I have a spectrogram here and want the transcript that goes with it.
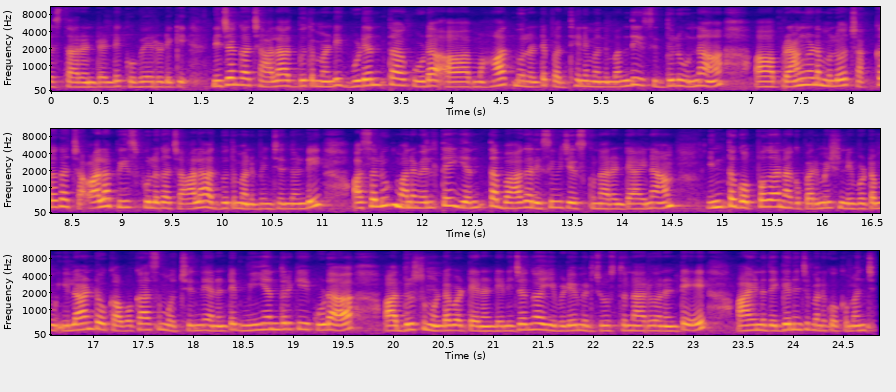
చేస్తారంటండి కుబేరుడికి. నిజంగా చాలా అద్భుతం అండి. గుడంతా కూడా ఆ మహాత్ములు అంటే పద్దెనిమిది మంది సిద్ధులు ఉన్న ఆ ప్రాంగణంలో చక్కగా చాలా పీస్ఫుల్గా చాలా అద్భుతం అనిపించిందండి. అసలు మనం వెళ్తే ఎంత బాగా రిసీవ్ చేసుకున్నారంటే ఆయన ఇంత గొప్పగా నాకు పర్మిషన్ ఇవ్వటం ఇలాంటి ఒక అవకాశం వచ్చింది అని అంటే మీ అందరికీ కూడా అదృష్టం ఉండబట్టేనండి. నిజంగా ఈ వీడియో మీరు చూస్తున్నారు అని అంటే ఆయన దగ్గర నుంచి మనకు ఒక మంచి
